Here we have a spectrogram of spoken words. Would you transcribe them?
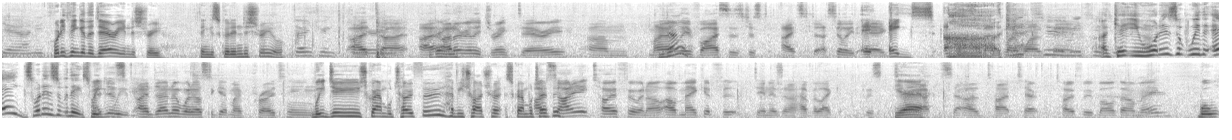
yeah, I need to. What do you think of the dairy industry? Think it's good industry or? Don't drink I dairy. don't, I, I don't- don't really drink dairy. Um, my only vice is just I, st- I still eat E- eggs. eggs. Ah, That's my okay. one Too, thing. too. I get you. What is it with eggs? What is it with eggs? I We, just I don't know what else to get my protein. we, we do scrambled tofu. Have you tried tra- scrambled I'm tofu? starting to eat tofu and I'll, I'll make it for dinners and I'll have like this Yeah. teriyaki uh, type ter- tofu bowl that I'll make. Well,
